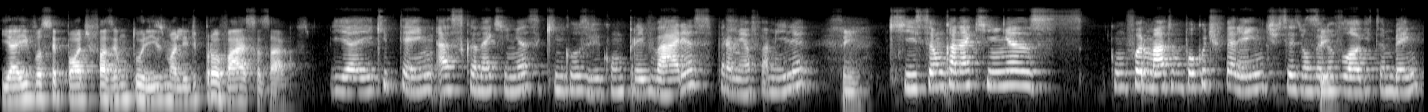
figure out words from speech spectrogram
E aí você pode fazer um turismo ali de provar essas águas. E aí que tem as canequinhas, que inclusive comprei várias para minha família, Sim, que são canequinhas com um formato um pouco diferente, vocês vão ver Sim. no vlog também.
